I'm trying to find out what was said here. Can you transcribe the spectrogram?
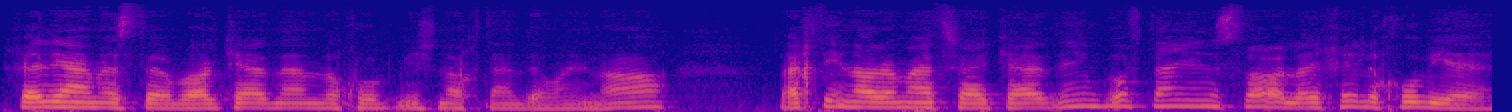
خیلی هم استقبال کردند و خوب میشناختند و اینا. وقتی اینا رو مطرح کردیم گفتن این سوالای خیلی خوبیه.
